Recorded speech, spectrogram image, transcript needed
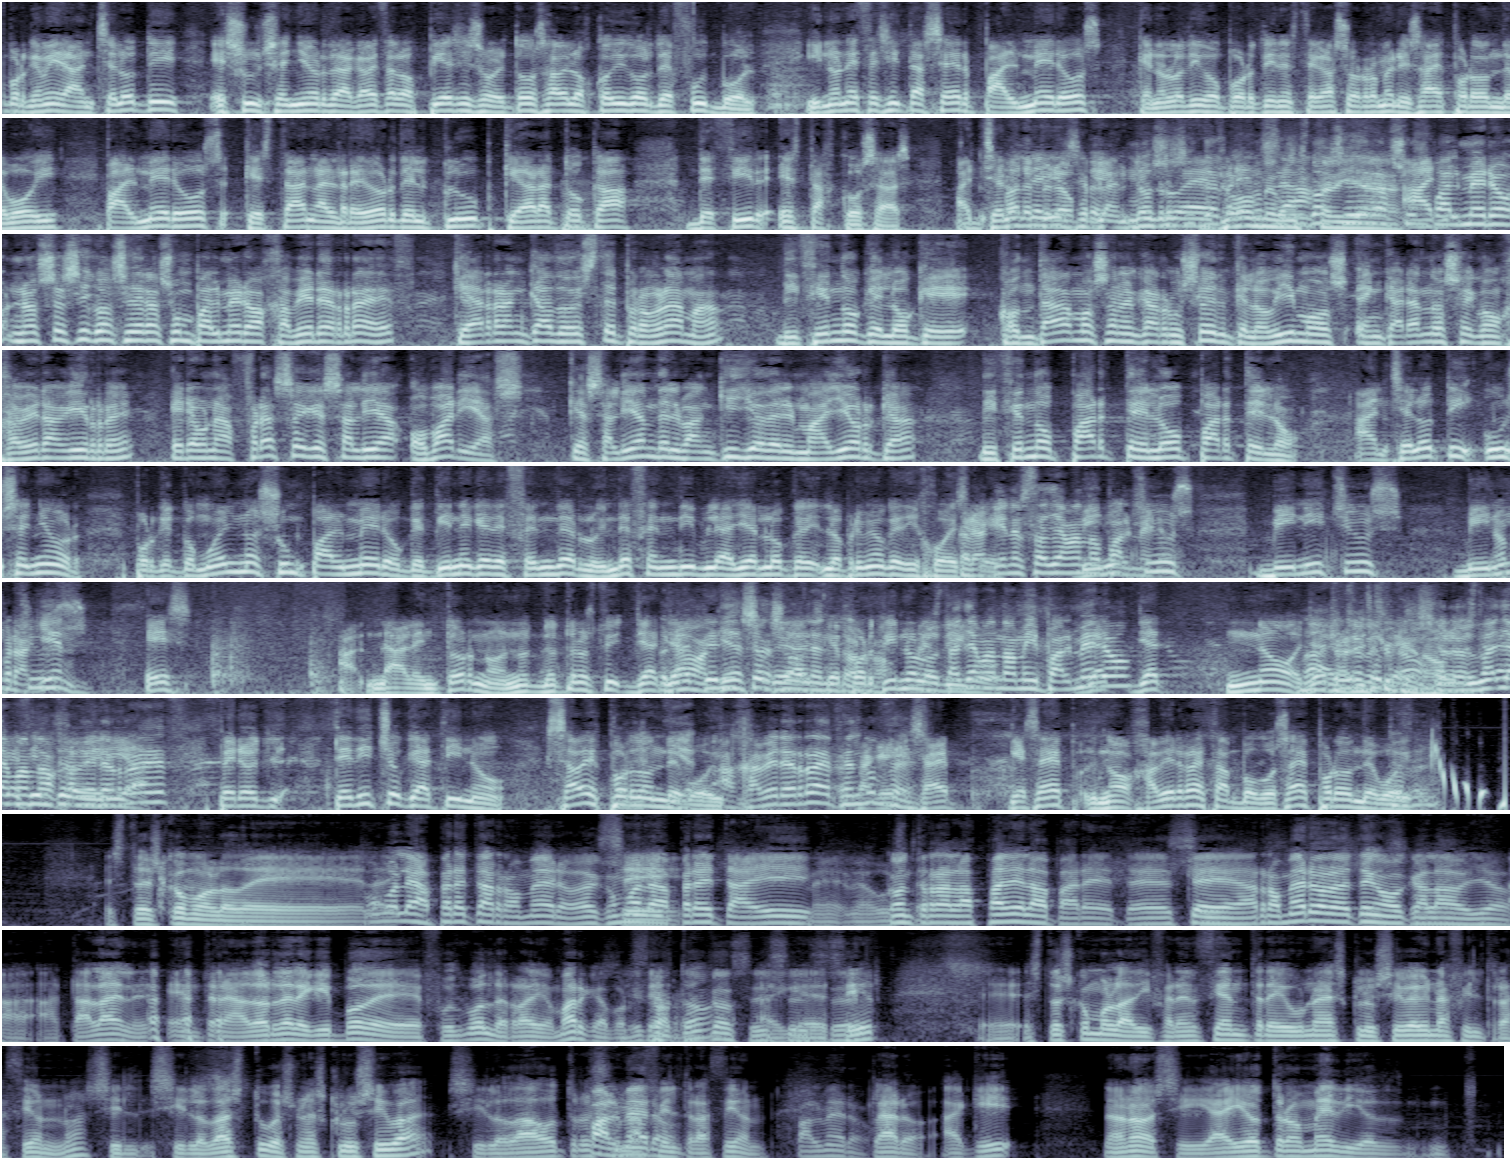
Porque mira, Ancelotti es un señor de la cabeza a los pies y sobre todo sabe los códigos de fútbol. Y no necesita ser palmeros, que no lo digo por ti en este caso, Romero, y sabes por dónde voy, palmeros que están alrededor del club que ahora toca decir estas cosas. Ancelotti Vale, pero, se plantó no sé, si no un palmero, no sé si consideras un palmero a Javier Herráez, que ha arrancado este programa diciendo que lo que contábamos en el carrusel, que lo vimos encarándose con Javier Aguirre, era una frase que salía, o varias, que salían del banquillo del Mallorca, diciendo pártelo, pártelo. Ancelotti, un señor, porque como él no es un palmero que tiene que defender lo indefendible, ayer lo, que, lo primero que dijo es ¿Pero a quién está llamando Vinicius, Vinicius, Vinicius pero ¿a quién? es al, al entorno, no, no te lo estoy ya, Pero ya no, te he dicho que, por ti no ¿Me lo está digo. llamando a mi palmero? Ya- ya- no, ya Vale, te he dicho que no. se lo está llamando a Javier Herráez. Pero te he dicho que a ti no. ¿Sabes por dónde ¿Y voy? ¿A Javier O sea, que entonces? sabes- que sabes- no, Javier Herráez tampoco. ¿Sabes por dónde voy? Esto es como lo de... ¿Cómo le aprieta a Romero? eh? ¿Cómo Sí, le aprieta ahí me- me gusta. contra la espada y la pared? eh? Es Sí. que a Romero le tengo calado yo. a, a Tala, el entrenador del equipo de fútbol de Radio Marca, por cierto, correcto, sí, hay sí, que sí. decir. Eh, esto es como la diferencia entre una exclusiva y una filtración, ¿no? Si, si lo das tú es una exclusiva, si lo da otro es una filtración. Palmero. Claro, aquí, no, no, si hay otro medio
